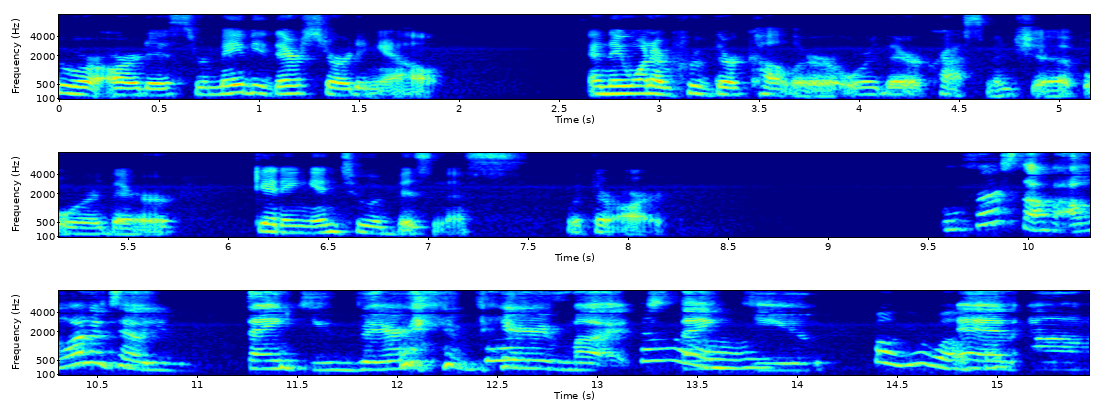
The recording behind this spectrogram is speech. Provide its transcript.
who are artists or maybe they're starting out and they want to improve their color or their craftsmanship or they're getting into a business with their art? Well, first off, I want to tell you thank you very, very much. Oh. Thank you. Oh, you're welcome. And um,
